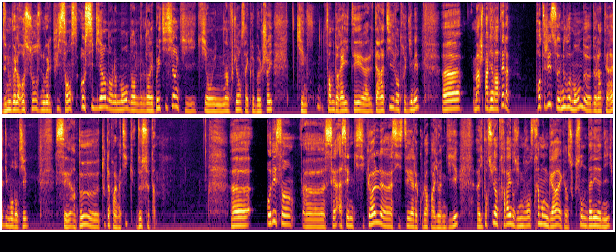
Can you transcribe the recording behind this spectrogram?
de nouvelles ressources, de nouvelles puissances, aussi bien dans le monde, dans, dans les politiciens qui, ont une influence avec le Bolshoi, qui est une forme de réalité alternative, entre guillemets. Euh, Marge parviendra-t-elle à protéger ce nouveau monde de l'intérêt du monde entier C'est un peu euh, toute la problématique de ce tome. Euh, au dessin, euh, c'est Hassen qui s'y colle, assisté à la couleur par Johan Guillet. Euh, il poursuit un travail dans une mouvance très manga avec un soupçon de Dani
